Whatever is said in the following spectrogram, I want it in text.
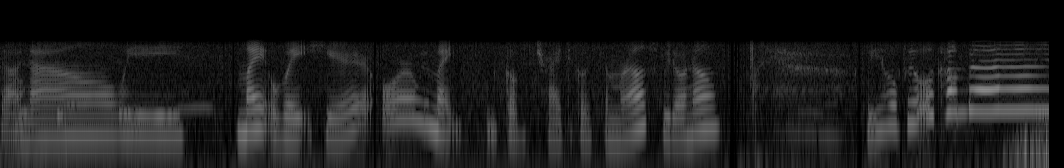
So now we might wait here, or we might go try to go somewhere else. We don't know. We hope it will come back.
